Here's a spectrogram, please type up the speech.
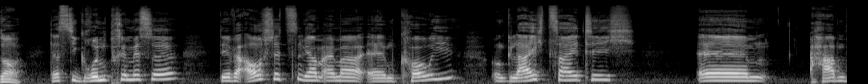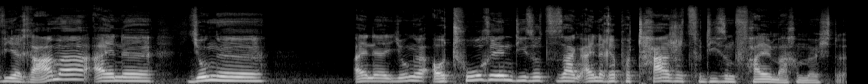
So, das ist die Grundprämisse der wir aufsitzen. Wir haben einmal ähm, Corey und gleichzeitig ähm, haben wir Rama, eine junge, eine junge Autorin, die sozusagen eine Reportage zu diesem Fall machen möchte.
